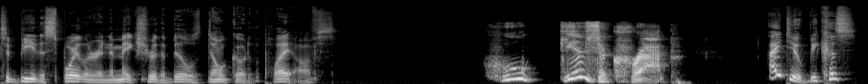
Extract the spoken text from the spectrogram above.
to be the spoiler and to make sure the Bills don't go to the playoffs. Who gives a crap? I do because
